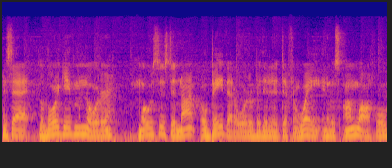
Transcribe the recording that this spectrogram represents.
Is that the Lord gave him an order. Moses did not obey that order, but did it a different way, and it was unlawful.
